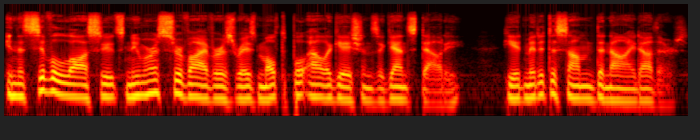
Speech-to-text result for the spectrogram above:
In the civil lawsuits, numerous survivors raised multiple allegations against Doughty. He admitted to some, denied others.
